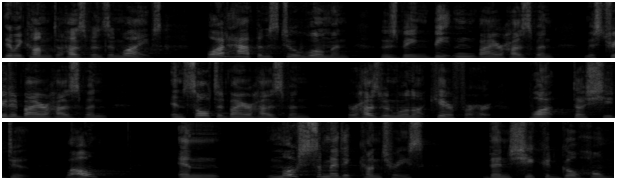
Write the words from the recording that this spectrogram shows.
then we come to husbands and wives. What happens to a woman who's being beaten by her husband, mistreated by her husband, insulted by her husband? Her husband will not care for her. What does she do? Well, in most Semitic countries, then she could go home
